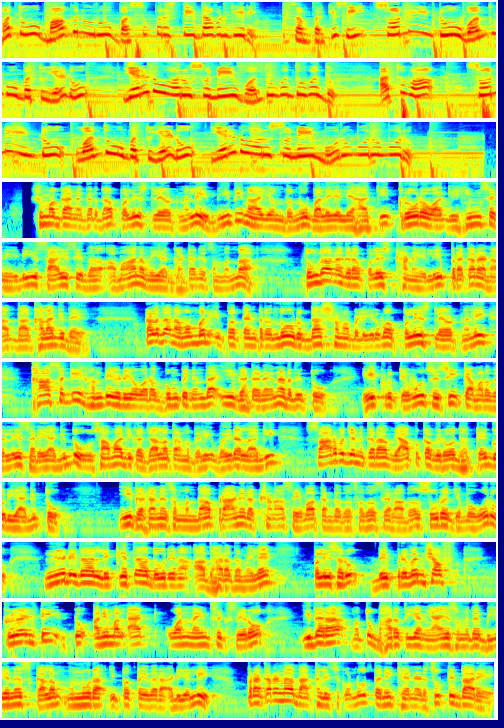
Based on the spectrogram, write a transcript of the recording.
ಮತ್ತು ಮಾಗನೂರು ಬಸ್ಸಪ್ಪ ರಸ್ತೆ ದಾವಣಗೆರೆ. ಸಂಪರ್ಕಿಸಿ ಸೊನ್ನೆ ಎಂಟು ಒಂದು ಒಂಬತ್ತು ಎರಡು ಎರಡು ಆರು ಸೊನ್ನೆ ಒಂದು ಒಂದು ಒಂದು ಅಥವಾ ಸೊನ್ನೆ ಎಂಟು ಒಂದು ಒಂಬತ್ತು ಎರಡು ಎರಡು ಆರು ಸೊನ್ನೆ ಮೂರು ಮೂರು ಮೂರು. ಶಿವಮೊಗ್ಗ ನಗರದ ಪೊಲೀಸ್ ಲೇಔಟ್ನಲ್ಲಿ ಬೀದಿ ನಾಯಿಯೊಂದನ್ನು ಬಲೆಯಲ್ಲಿ ಹಾಕಿ ಕ್ರೂರವಾಗಿ ಹಿಂಸೆ ನೀಡಿ ಸಾಯಿಸಿದ ಅಮಾನವೀಯ ಘಟನೆ ಸಂಬಂಧ ತುಂಗಾನಗರ ಪೊಲೀಸ್ ಠಾಣೆಯಲ್ಲಿ ಪ್ರಕರಣ ದಾಖಲಾಗಿದೆ. ಕಳೆದ ನವೆಂಬರ್ ಇಪ್ಪತ್ತೆಂಟರಂದು ವೃದ್ಧಾಶ್ರಮ ಬಳಿ ಇರುವ ಪೊಲೀಸ್ ಲೇಔಟ್ನಲ್ಲಿ ಖಾಸಗಿ ಹಂದಿ ಹಿಡಿಯುವವರ ಗುಂಪಿನಿಂದ ಈ ಘಟನೆ ನಡೆದಿತ್ತು. ಈ ಕೃತ್ಯವು ಸಿಸಿ ಕ್ಯಾಮೆರಾದಲ್ಲಿ ಸೆರೆಯಾಗಿದ್ದು, ಸಾಮಾಜಿಕ ಜಾಲತಾಣದಲ್ಲಿ ವೈರಲ್ ಆಗಿ ಸಾರ್ವಜನಿಕರ ವ್ಯಾಪಕ ವಿರೋಧಕ್ಕೆ ಗುರಿಯಾಗಿತ್ತು. ಈ ಘಟನೆ ಸಂಬಂಧ ಪ್ರಾಣಿ ರಕ್ಷಣಾ ಸೇವಾ ತಂಡದ ಸದಸ್ಯರಾದ ಸೂರಜ್ ಎಂಬುವರು ನೀಡಿದ ಲಿಖಿತ ದೂರಿನ ಆಧಾರದ ಮೇಲೆ ಪೊಲೀಸರು the prevention of cruelty to animal act one nine six zero ಇದರ ಮತ್ತು ಭಾರತೀಯ ನ್ಯಾಯ ಸಂಹಿತೆ ಬಿ ಎನ್ ಎಸ್ ಕಲಂ ಮುನ್ನೂರ ಇಪ್ಪತ್ತೈದರ ಅಡಿಯಲ್ಲಿ ಪ್ರಕರಣ ದಾಖಲಿಸಿಕೊಂಡು ತನಿಖೆ ನಡೆಸುತ್ತಿದ್ದಾರೆ.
